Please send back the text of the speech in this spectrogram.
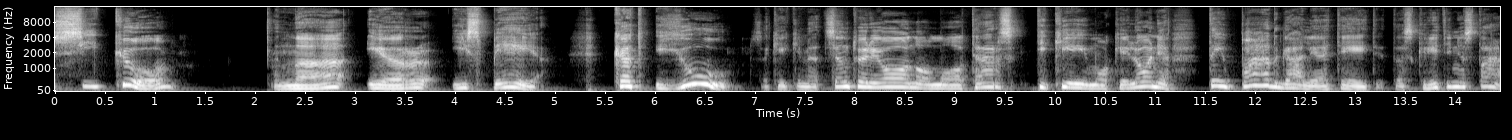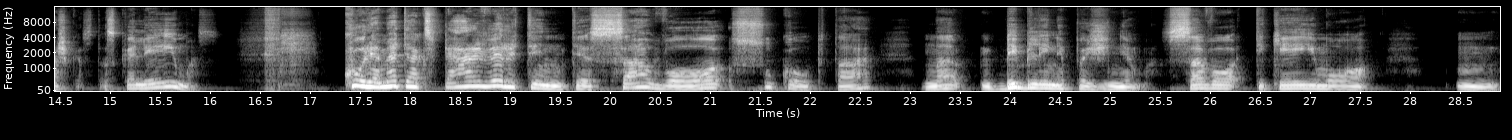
sykiu, na ir įspėja, kad jų, sakykime, centuriono moters tikėjimo kelionė taip pat gali ateiti. Tas kritinis taškas, tas kalėjimas, kuriame teks pervertinti savo sukauptą, na, biblinį pažinimą, savo tikėjimo m,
